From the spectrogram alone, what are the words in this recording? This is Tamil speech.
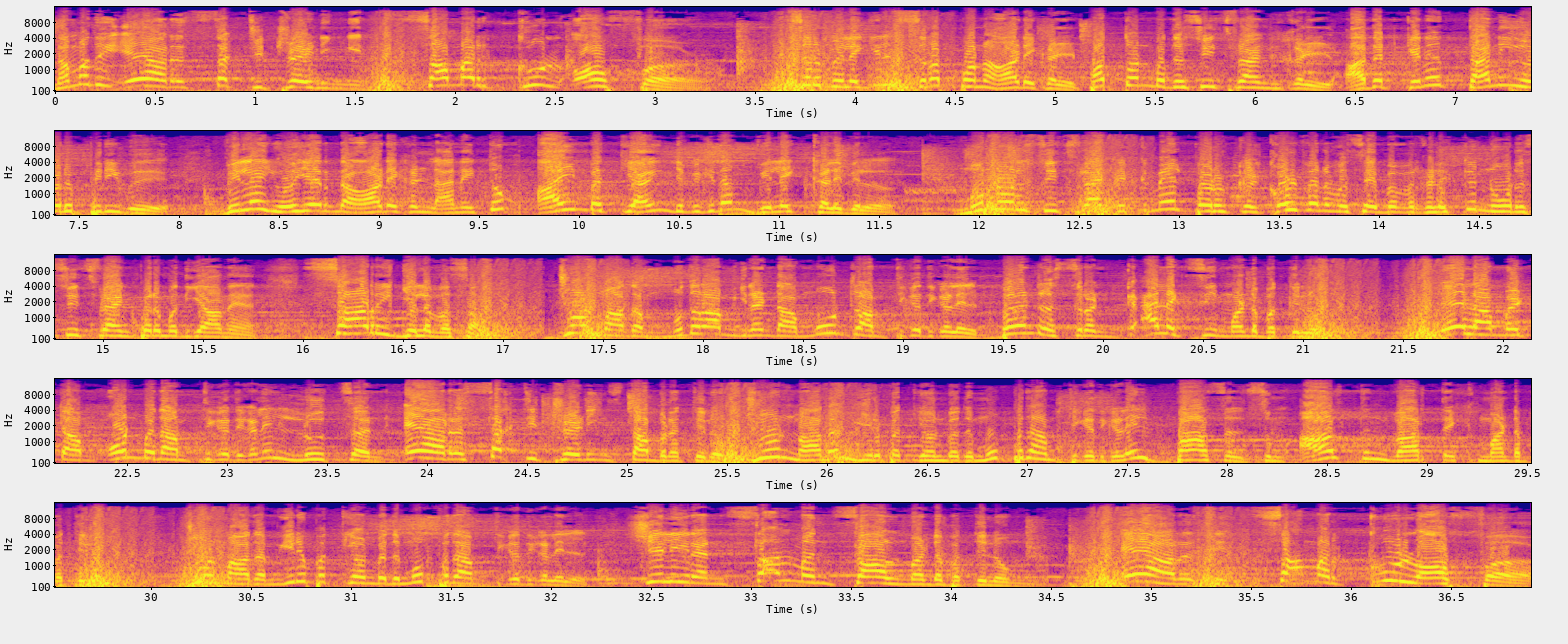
நமது ஏஆர்எஸ் சக்தி ட்ரைனிங்கின் சமர் கூல் ஆஃபர் சிறுவிலையில் சிறப்பான ஆடைகள் பத்தொன்பது சுவிஸ் பிராங்குகள் அதற்கென தனி ஒரு பிரிவு. விலை உயர்ந்த ஆடைகள் அனைத்தும் ஐம்பத்தி ஐந்து விகிதம் விலை கழிவில் முன்னூறு சுவிஸ் பிராங்குக்கு மேல் பொருட்கள் கொள்வனவு செய்பவர்களுக்கு நூறு சுவிஸ் பிராங்க் பெறுமதியான சாரி இலவசம். ஜூன் மாதம் முதலாம் இரண்டாம் மூன்றாம் திகதிகளில் பேர்ன் கேலக்சி மண்டபத்திலும். ஏழாம் எட்டாம் ஒன்பதாம் திகதிகளில் லூசன் ஏஆர்எஸ் சக்தி ட்ரேடிங் ஸ்தாபனத்திலும். ஜூன் மாதம் இருபத்தி ஒன்பது முப்பதாம் திகதிகளில் பாசல் சும் ஆல்டன் வார்த்தைக் மண்டபத்திலும். ஜூன் மாதம் இருபத்தி ஒன்பது முப்பதாம் திகதிகளில் ஷிலிரன் சால்மன் சால் மண்டபத்திலும். ARS summer cool offer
